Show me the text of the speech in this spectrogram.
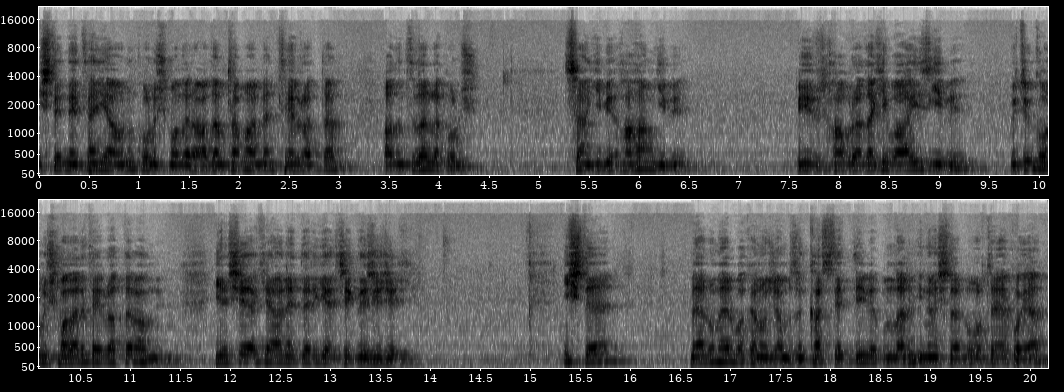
İşte Netanyahu'nun konuşmaları adam tamamen Tevrat'tan alıntılarla konuş. Sanki bir haham gibi, bir havradaki vaiz gibi bütün konuşmaları Tevrat'tan alınıyor. Yaşaya kehanetleri gerçekleşecek. İşte merhum Erbakan hocamızın kastettiği ve bunların inançlarını ortaya koyan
